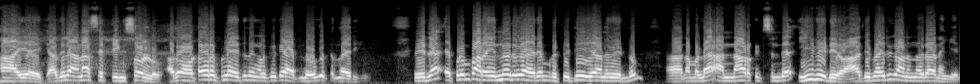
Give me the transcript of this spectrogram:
ഹായ് അയക്കുക. അതിലാണ് ആ സെറ്റിങ്സ് ഉള്ളൂ. അത് ഓട്ടോ റിപ്ലൈ ആയിട്ട് നിങ്ങൾക്ക് കാറ്റലോഗ് കിട്ടുന്നതായിരിക്കും. പിന്നെ എപ്പോഴും പറയുന്ന ഒരു കാര്യം റിപ്പീറ്റ് ചെയ്യുകയാണ് വീണ്ടും നമ്മുടെ അന്ന ഓർക്കിഡ്സിന്റെ ഈ വീഡിയോ ആദ്യമായിട്ട് കാണുന്നവരാണെങ്കിൽ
